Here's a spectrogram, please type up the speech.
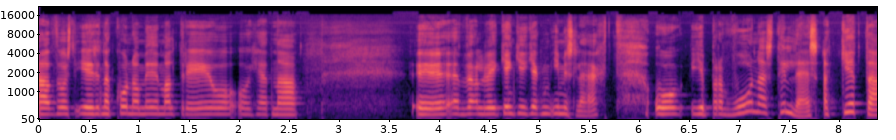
að þú veist, ég er hérna kona á miðum aldrei og, og hérna Uh, alveg gengið gegnum ímislegt og ég bara vonaðist til þess að geta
